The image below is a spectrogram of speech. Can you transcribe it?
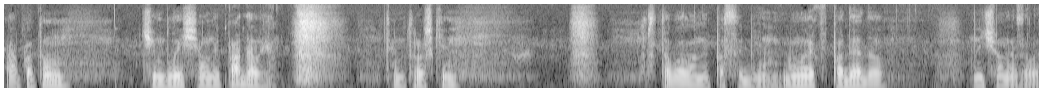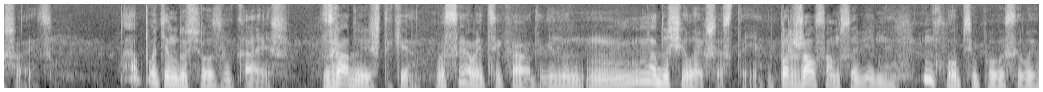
А потім, чим ближче вони падали, тим трошки ставало не по собі. Воно як впаде, то нічого не залишається. А потім до всього звикаєш. Згадуєш таке веселе, цікаве, тоді на, на душі легше стає. Поржав сам собі, ну, хлопців повеселив,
